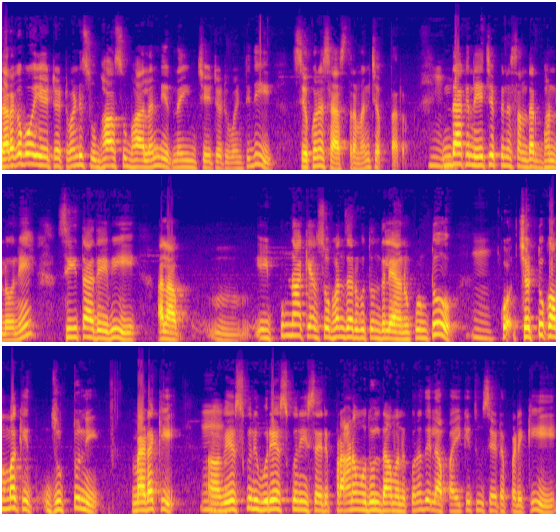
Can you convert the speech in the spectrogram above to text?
జరగబోయేటటువంటి శుభాశుభాలను నిర్ణయించేటటువంటిది శకున శాస్త్రం అని చెప్తారు. ఇందాక నే చెప్పిన సందర్భంలోనే సీతాదేవి అలా ఇప్పుడు నాకేం శుభం జరుగుతుందిలే అనుకుంటూ చెట్టు కొమ్మకి జుట్టుని మెడకి వేసుకుని ఉరేసుకుని సరే ప్రాణం వదులుదాం అనుకున్నది ఇలా పైకి చూసేటప్పటికి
